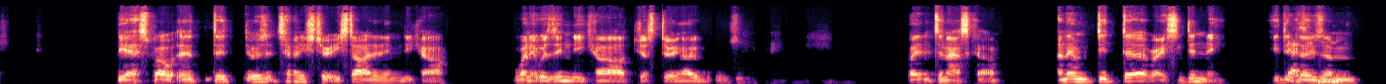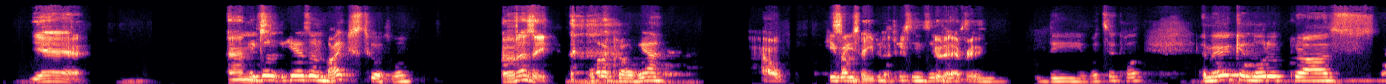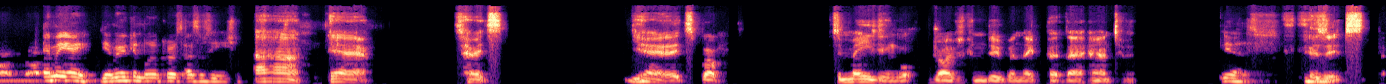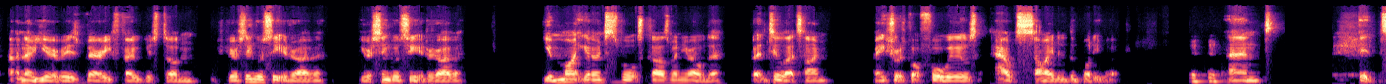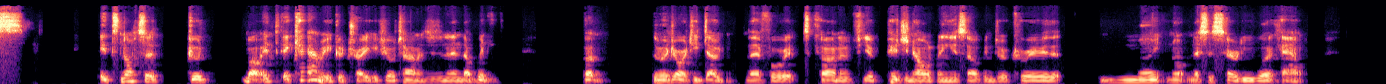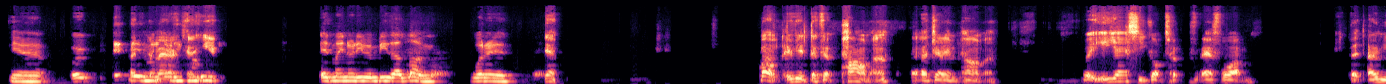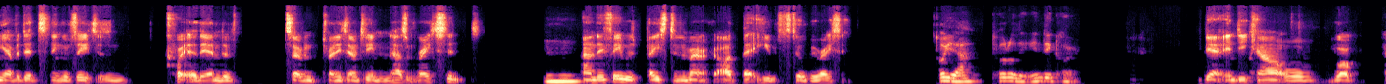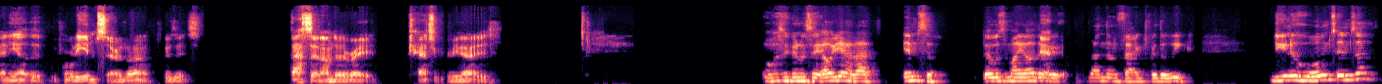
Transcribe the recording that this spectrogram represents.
Yes. Well, did, was it Tony Stewart? He started in IndyCar when it was IndyCar just doing ovals. Went to NASCAR and then did dirt racing, didn't he? He did Yes, those. Um, yeah. And He's on, he has on bikes too as well. oh, does he? Watercraft, yeah. Wow. He Some people are just good at everything. The what's it called? American Motocross MAA, the American Motocross Association. Ah, yeah. So it's, yeah, it's, well, it's amazing what drivers can do when they put their hand to it. Yes. Because it's, I know Europe is very focused on if you're a single seater driver, you're a single seater driver. You might go into sports cars when you're older, but until that time, make sure it's got four wheels outside of the bodywork. and it's it's not a good well it, it can be a good trait if you're talented and end up winning but the majority don't therefore it's kind of you're pigeonholing yourself into a career that might not necessarily work out yeah. Or it, it might not America, even be, it might not even be that long, wouldn't it? Yeah. Well if you look at palmer uh, palmer well yes he got to f1 but only ever did single seaters and quit at the end of seven, 2017 and hasn't raced since. Mhm. And if he was based in America, I bet he would still be racing. Oh yeah, totally IndyCar. Yeah, IndyCar or well, any other, probably IMSA as well, because it's that's an underrated category. That is. What was I going to say? Oh yeah, that IMSA. That was my other random fact for the week. Do you know who owns IMSA?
